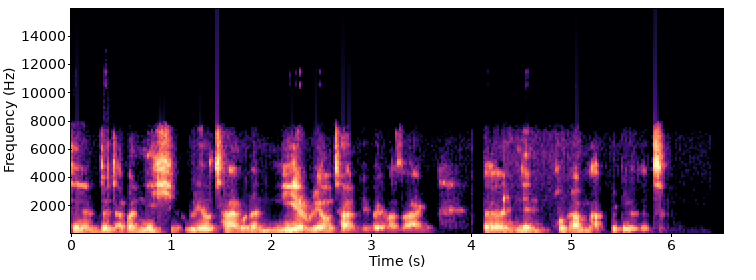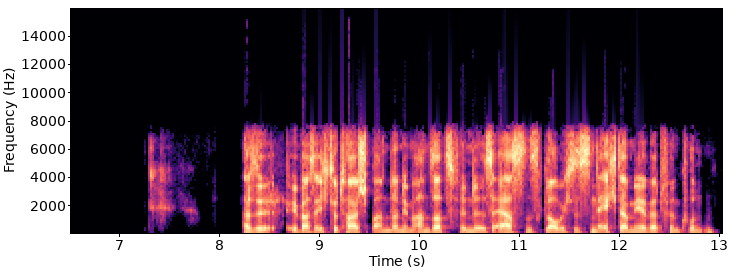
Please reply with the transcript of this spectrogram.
äh, wird aber nicht real-time oder near real-time, wie wir immer sagen, äh, in den Programmen abgebildet. Also, was ich total spannend an dem Ansatz finde, ist erstens, glaube ich, es ist ein echter Mehrwert für den Kunden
